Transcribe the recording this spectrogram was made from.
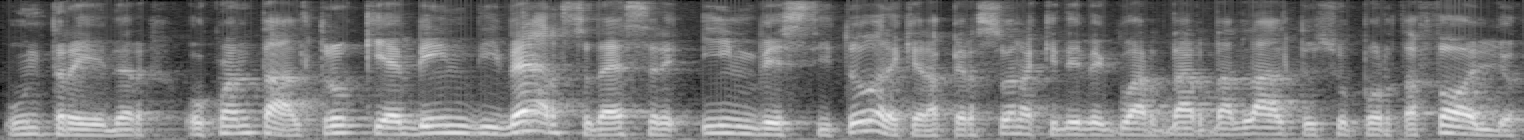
un trader o quant'altro, che è ben diverso da essere investitore, che è la persona che deve guardare dall'alto il suo portafoglio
